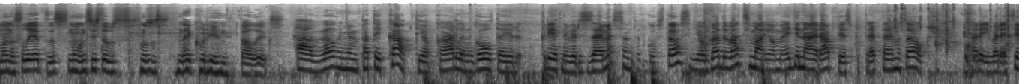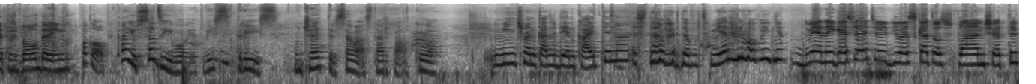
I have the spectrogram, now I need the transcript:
manas lietas, no nu, manas istabas uz nekurieni, tā liekas. À, vēl viņam patīk kāpt, jo Kārlim gulta ir krietni virs zemes, un tad Gustavs jau gada vecumā jau mēģināja rāpties pa trepēm uz augšu. Arī varēs iet uz boulderingu. Paklauk, kā jūs sadzīvojat visi trīs un četri savā starpā? Ko? Viņš man katru dienu kaitina. Es nevaru dabūt mieru no viņa. Vienīgais veids ir, jo es skatos planšeti,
